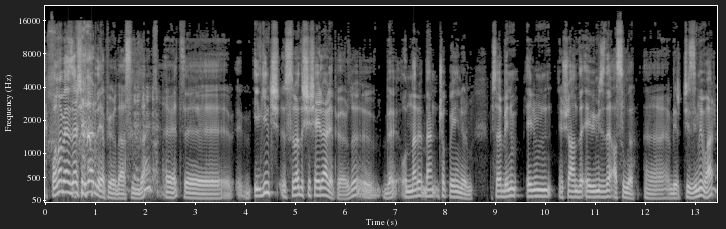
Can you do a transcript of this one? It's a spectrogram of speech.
Ona benzer şeyler de yapıyordu aslında. Evet. E, ilginç sıra dışı şeyler yapıyordu E, ve onları ben çok beğeniyorum. Mesela benim elim şu anda evimizde asılı e, bir çizimi var.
